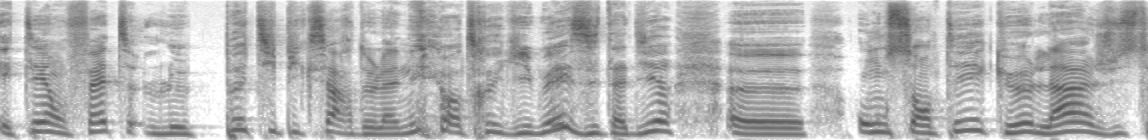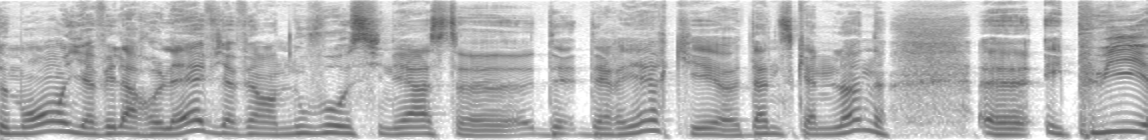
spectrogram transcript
était en fait le petit Pixar de l'année entre guillemets, c'est-à-dire euh, on sentait que là justement il y avait la relève, il y avait un nouveau cinéaste euh, de- derrière qui est Dan Scanlon, et puis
